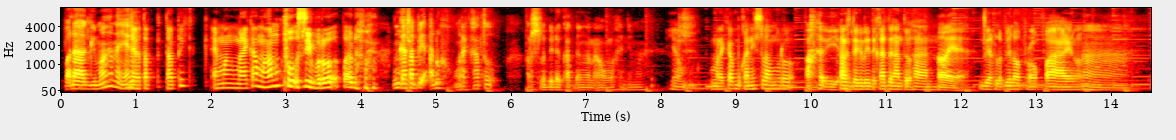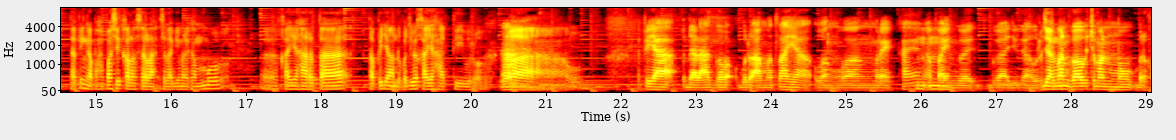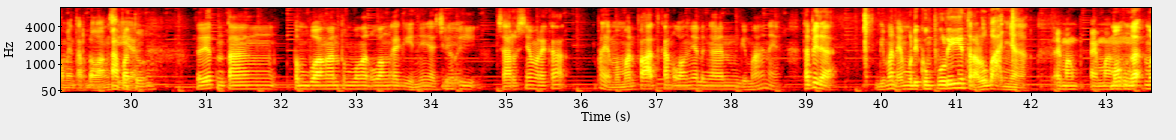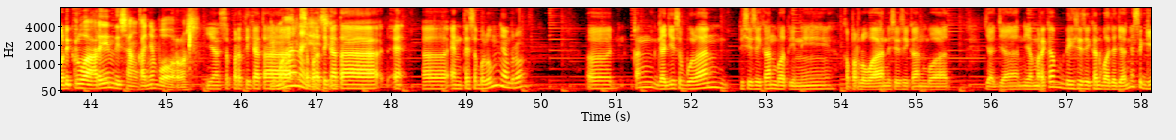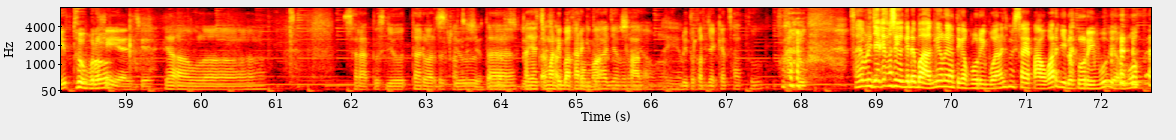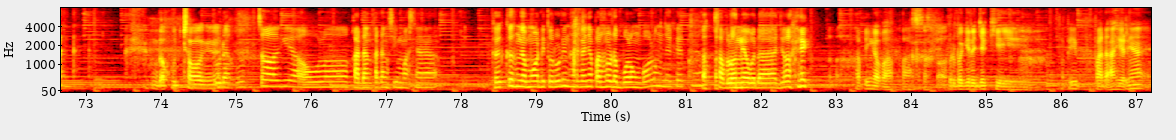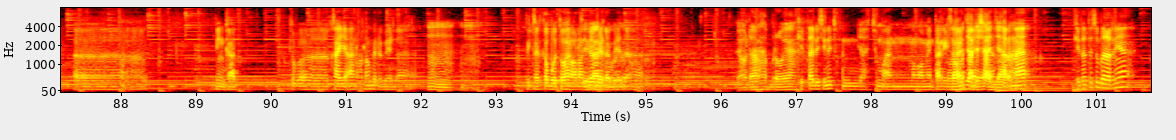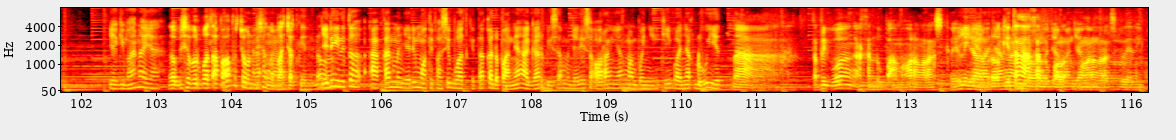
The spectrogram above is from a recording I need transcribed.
Pada gimana ya? ya tapi, tapi emang mereka mampu sih bro pada Enggak tapi aduh mereka tuh harus lebih dekat dengan Allah ini mah. ya mereka bukan Islam bro Oh iya. harus lebih dekat dengan Tuhan Oh iya. biar lebih low profile Ah, tapi nggak apa-apa sih kalau sel- selagi mereka mau eh, kaya harta tapi jangan lupa juga kaya hati bro Ah. wow tapi ya udahlah gue bodo amat lah ya uang-uang mereka ya ngapain gue gua juga urus. Jangan- Cuman gue cuman mau berkomentar doang sih apa ya. tuh Saya tentang pembuangan-pembuangan uang kayak gini ya cuy. Seharusnya mereka apa ya memanfaatkan uangnya dengan gimana ya tapi dah gimana ya mau dikumpulin terlalu banyak emang emang mau nggak mau dikeluarin disangkanya boros ya seperti kata Gimana ya seperti sih? kata eh, eh, ente sebelumnya bro Eh, kan gaji sebulan disisihkan buat ini keperluan disisihkan buat jajan ya mereka disisihkan buat jajannya segitu bro iya sih Ya Allah. 100 juta, 200 100 juta, juta, 200 kayak juta, cuma dibakar gitu 1,1, aja bro ya Allah. iya. Ditukar jaket satu. aduh Saya beli jaket masih gede bahagia loh yang 30 ribuan aja masih saya tawar jadi 20 ribu ya Allah. udah kucol gitu Udah kucel lagi ya Allah. Kadang-kadang si masnya kekeh nggak mau diturunin harganya padahal udah bolong-bolong jaketnya. Sablonnya udah jelek. Tapi nggak apa-apa. Berbagi rezeki. Tapi pada akhirnya eh, tingkat kekayaan orang beda-beda. Mm-mm. tingkat kebutuhan orang juga beda-beda ya udahlah bro ya kita di sini cuman ya cuman mengomentari, Mengomentari saja, ya. saja. karena kita tuh sebenarnya ya gimana ya nggak bisa berbuat apa-apa cuma bisa Nah, ngebacot gini doang jadi ini tuh akan menjadi motivasi buat kita ke depannya agar bisa menjadi seorang yang mempunyai banyak duit nah tapi gua nggak akan lupa sama orang-orang sekeliling ya Iyalah, bro jangan, kita nggak bro. akan lupa Jangan, sama orang-orang bro. sekeliling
